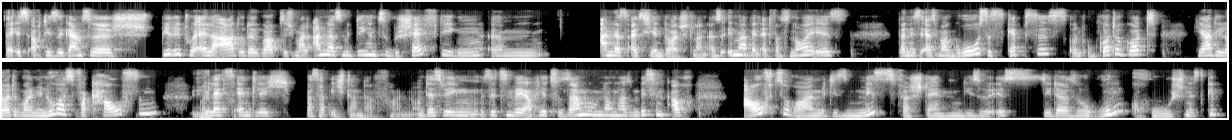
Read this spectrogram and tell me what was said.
da ist auch diese ganze spirituelle Art oder überhaupt sich mal anders mit Dingen zu beschäftigen, ähm, anders als hier in Deutschland. Also immer, wenn etwas neu ist, dann ist erstmal große Skepsis und oh Gott, oh Gott, ja, die Leute wollen mir nur was verkaufen und letztendlich, was habe ich dann davon? Und deswegen sitzen wir auch hier zusammen, um nochmal so ein bisschen auch aufzuräumen mit diesen Missverständen, die so ist, die da so rumkruschen. Es gibt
